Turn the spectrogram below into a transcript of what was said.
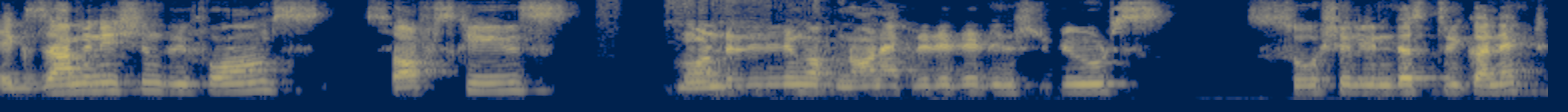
examination reforms, soft skills, monitoring of non-accredited institutes, social industry connect,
